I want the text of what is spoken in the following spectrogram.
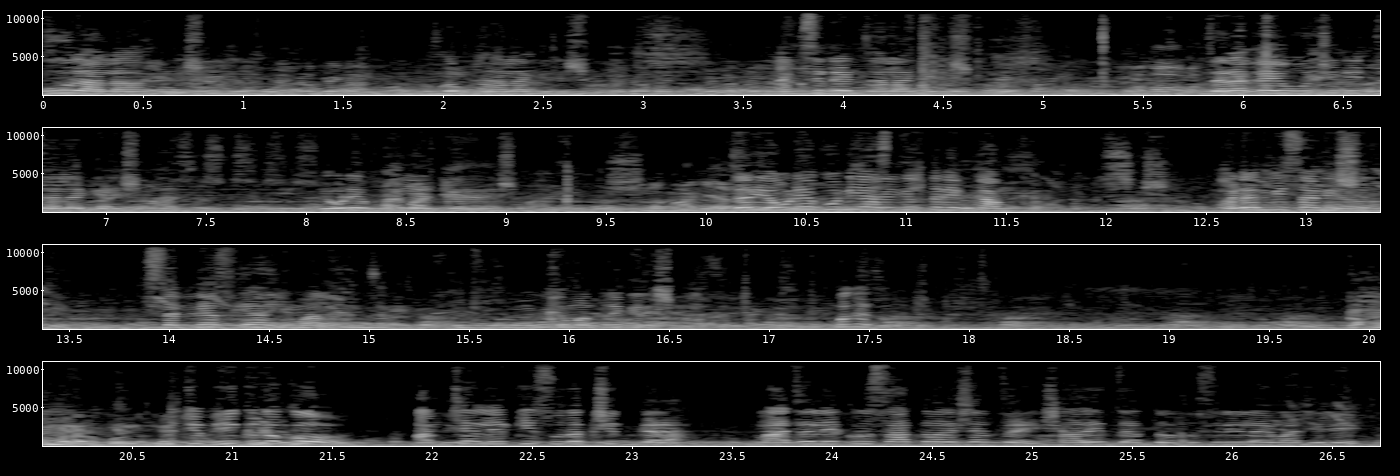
पूर आला गिरीश भूकंप झाला गिरीश ऍक्सिडेंट झाला गिरीश जरा काही उचित झाला गिरीश महाजन एवढे गुन्हे आहेत गिरीश महाजन जर एवढे गुन्हे असतील तर एक काम करा. फडणवीस आणि शिंदे संन्यास घ्या हिमालयाचा. मुख्यमंत्री गिरीश महाजन बघा काय म्हणाल पण तुमची भीक नको. आमच्या लेखी सुरक्षित करा. माझं लेकरू सात वर्षाचं आहे. शाळेत जातं. दुसरीला आहे माझी लेख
